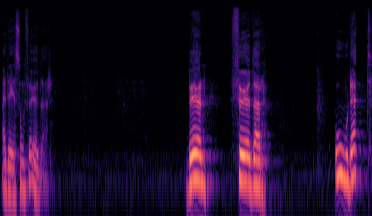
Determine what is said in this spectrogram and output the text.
är det som föder. Bön föder ordet,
